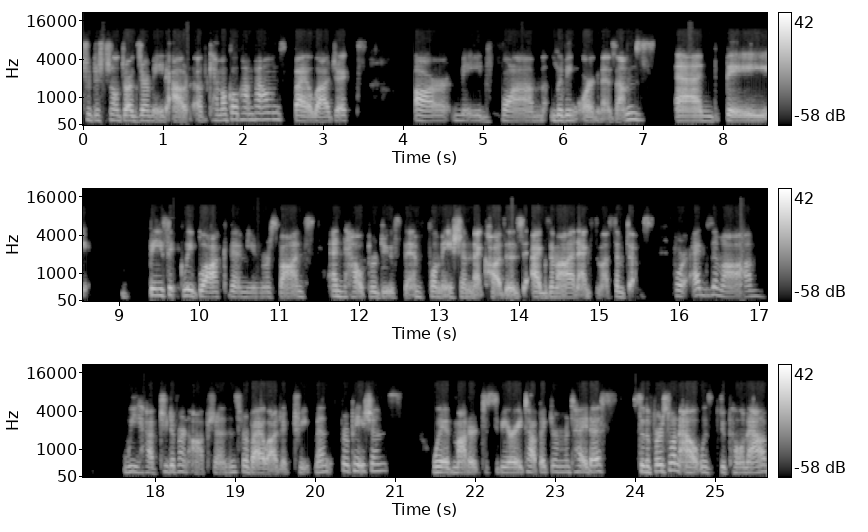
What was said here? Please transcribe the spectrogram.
Traditional drugs are made out of chemical compounds. Biologics are made from living organisms and they basically block the immune response and help reduce the inflammation that causes eczema and eczema symptoms. For eczema, we have two different options for biologic treatment for patients with moderate to severe atopic dermatitis. So the first one out was dupilumab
